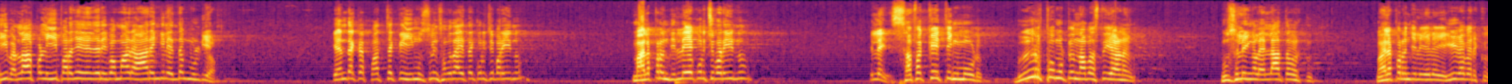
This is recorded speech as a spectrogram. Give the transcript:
ഈ വെള്ളാപ്പള്ളി ഈ പറഞ്ഞ ഇവന്മാർ ആരെങ്കിലും എന്തെങ്കിലും മുണ്ടിയോ എന്തൊക്കെ പച്ചക്ക് ഈ മുസ്ലിം സമുദായത്തെക്കുറിച്ച് പറയുന്നു? മലപ്പുറം ജില്ലയെക്കുറിച്ച് പറയുന്നു? ഇല്ലേ? സഫക്കേറ്റിംഗ് മൂഡ് വീർപ്പ് മുട്ടുന്ന അവസ്ഥയാണ് മുസ്ലിങ്ങളല്ലാത്തവർക്ക് മലപ്പുറം ജില്ലയിലെ ഈഴവർക്ക്.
